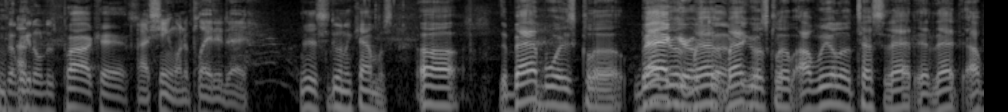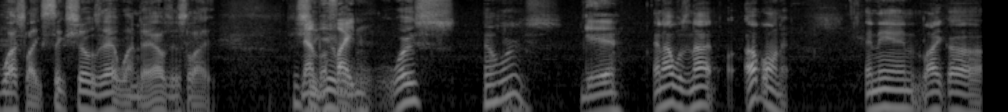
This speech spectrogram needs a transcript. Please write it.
and Come get on this podcast. Uh, she ain't want to play today. Yeah, she doing the cameras. Uh, the Bad Boys Club, Bad Girl- Girls Bad, Club, Bad nigga. Girls Club. I will attest to that. And that I watched like six shows of that one day. I was just like, this shit Nothing but fighting. worse and worse. Yeah. and I was not up on it. And then like uh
